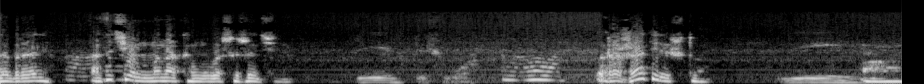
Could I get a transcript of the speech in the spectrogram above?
Забрали. А зачем монахам ваши женщины? Семь пришло. А, Рожать или что? И А,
